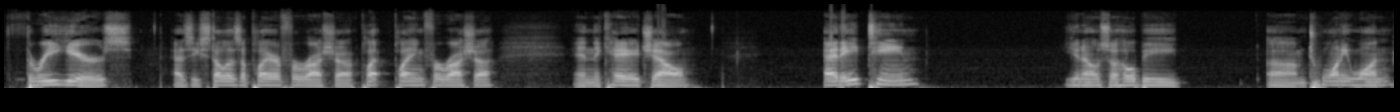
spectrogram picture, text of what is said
three years, as he still is a player for Russia, pl- playing for Russia in the KHL. At 18, you know, so he'll be um, 21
